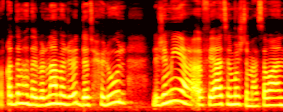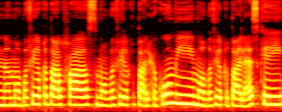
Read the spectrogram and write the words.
فقدم هذا البرنامج عدة حلول لجميع فئات المجتمع سواء موظفي القطاع الخاص موظفي القطاع الحكومي موظفي القطاع العسكري آه،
